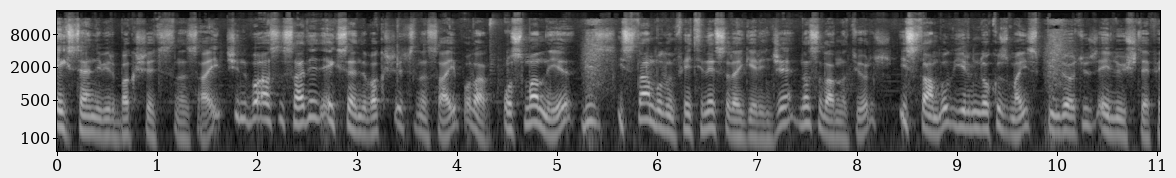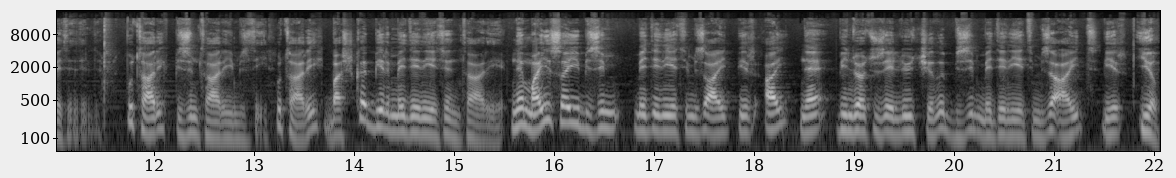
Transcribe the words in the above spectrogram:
eksenli bir bakış açısına sahip. Şimdi bu aslı saadet eksenli bakış açısına sahip olan Osmanlı'yı biz İstanbul'un fethine sıra gelince nasıl anlatıyoruz? İstanbul 29 Mayıs 1453'te fethedildi. Bu tarih bizim tarihimiz değil. Bu tarih başka bir medeniyetin tarihi. Ne Mayıs ayı bizim medeniyetimize ait bir ay ne 1453 yılı bizim medeniyetimize ait bir yıl.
